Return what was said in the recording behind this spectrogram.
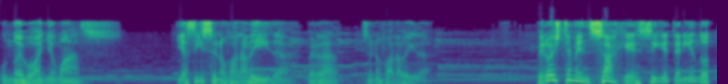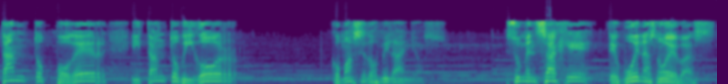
un nuevo año más. Y así se nos va la vida, ¿verdad? Se nos va la vida. Pero este mensaje sigue teniendo tanto poder y tanto vigor como hace dos mil años. Es un mensaje de buenas nuevas,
